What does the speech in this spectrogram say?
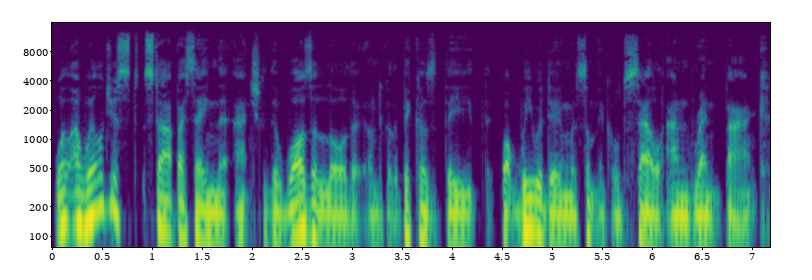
Well, I will just start by saying that actually there was a law that undercut it because the, the, what we were doing was something called sell and rent back,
